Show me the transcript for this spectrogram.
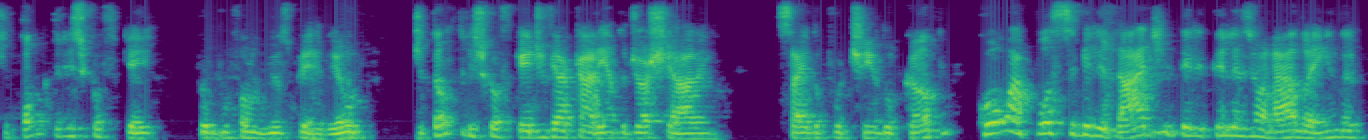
de tão triste que eu fiquei que o Buffalo Bills perdeu, de tão triste que eu fiquei de ver a carinha do Josh Allen sair do putinho do campo, com a possibilidade dele ter lesionado ainda,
